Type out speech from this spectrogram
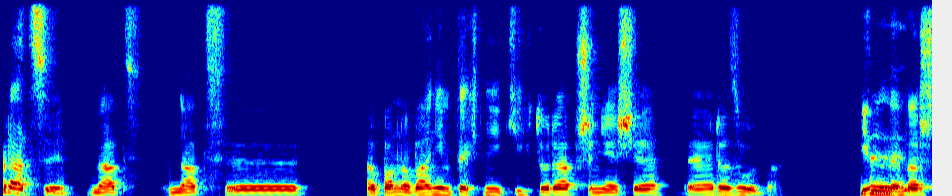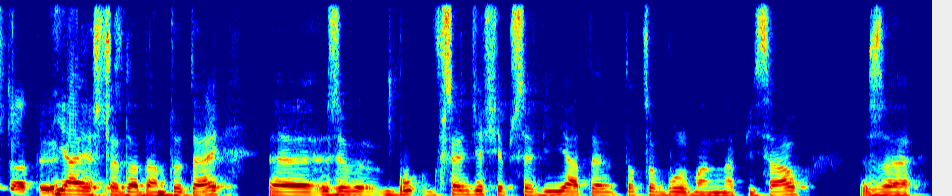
pracy nad, nad opanowaniem techniki, która przyniesie rezultat. Inne y, warsztaty. Ja jeszcze dodam tutaj, e, że wszędzie się przewija te, to, co Bullman napisał, że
